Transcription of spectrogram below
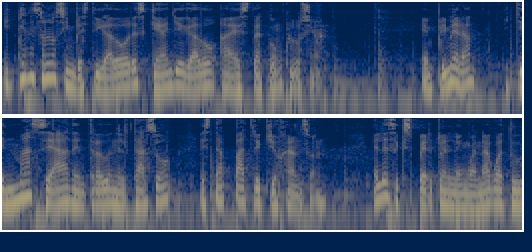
y quiénes son los investigadores que han llegado a esta conclusión. En primera, y quien más se ha adentrado en el caso, está Patrick Johansson. Él es experto en lengua náhuatl,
